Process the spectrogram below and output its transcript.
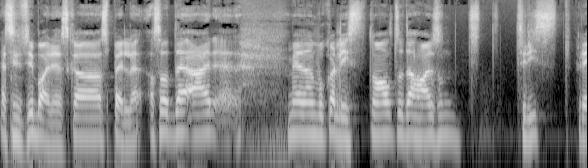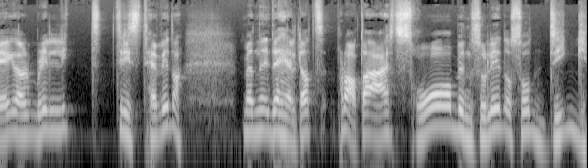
Jeg syns vi bare skal spille Altså, det er Med den vokalisten og alt, det har et sånn trist preg. Det blir litt trist-heavy, da. Men i det hele tatt, plata er så bunnsolid og så digg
